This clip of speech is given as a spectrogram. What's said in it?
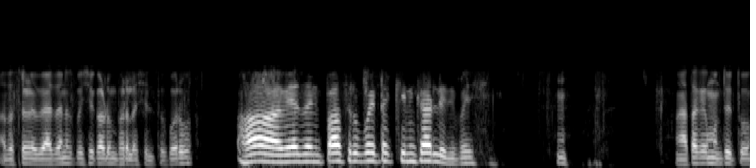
आता सगळं व्याजानंच पैसे काढून भरला असेल तू बरोबर? हा व्याजाने पाच रुपये टक्क्याने काढले होते पैसे. आता काय म्हणतोय तो?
